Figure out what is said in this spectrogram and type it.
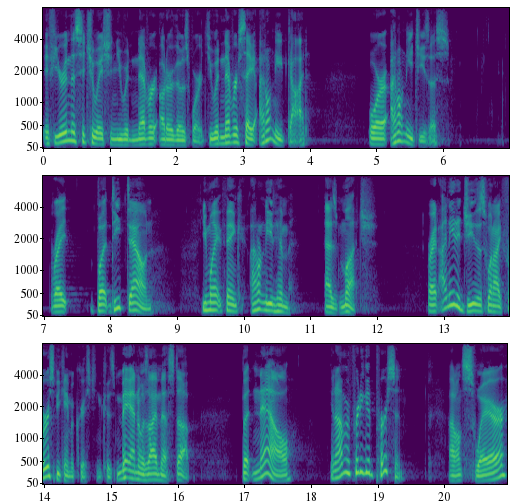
if you're in this situation, you would never utter those words. You would never say, I don't need God or I don't need Jesus, right? But deep down, you might think, I don't need him as much, right? I needed Jesus when I first became a Christian because man, was I messed up. But now, you know, I'm a pretty good person. I don't swear.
